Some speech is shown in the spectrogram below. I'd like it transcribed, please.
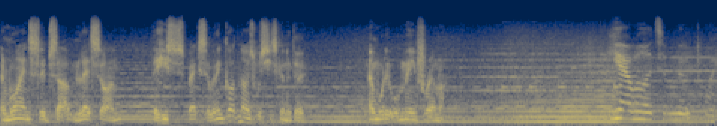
and Ryan slips up and lets on that he suspects her, well, then God knows what she's going to do and what it will mean for Emma. Yeah, well, it's a moot point.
